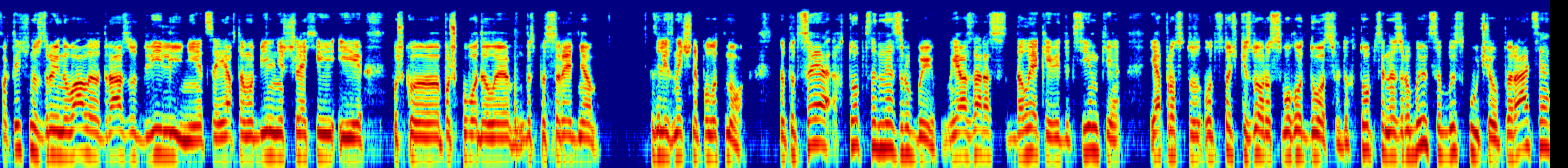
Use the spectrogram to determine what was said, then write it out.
фактично зруйнували одразу дві лінії: це і автомобільні шляхи, і пошко- пошкодили безпосередньо залізничне полотно. Тобто, це хто б це не зробив. Я зараз далекий від оцінки. Я просто, от з точки зору свого досвіду, хто б це не зробив, це блискуча операція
